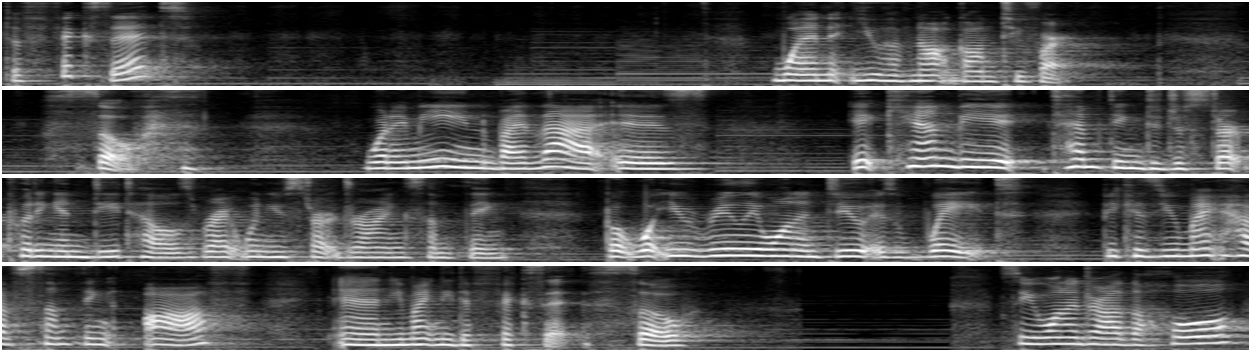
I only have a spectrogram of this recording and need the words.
to fix it when you have not gone too far. So, what I mean by that is it can be tempting to just start putting in details right when you start drawing something. But what you really want to do is wait because you might have something off and you might need to fix it. So, so you want to draw the whole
